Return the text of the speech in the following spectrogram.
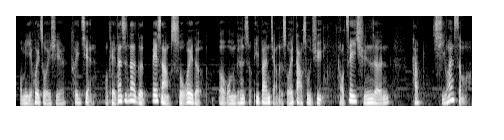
我们也会做一些推荐，OK。但是那个背上所谓的呃，我们跟一般讲的所谓大数据，好，这一群人他喜欢什么，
